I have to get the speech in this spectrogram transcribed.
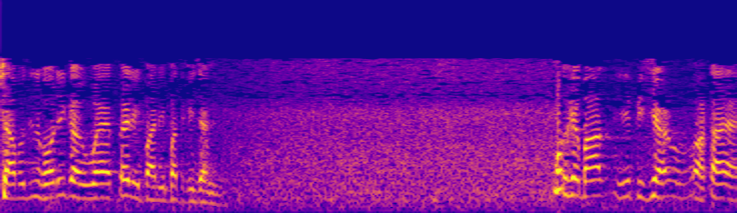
شاہ الدین غوری کا ہوا ہے، پہلی پانی پت کی جنگ اس کے بعد یہ پیچھے ہٹا ہے،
